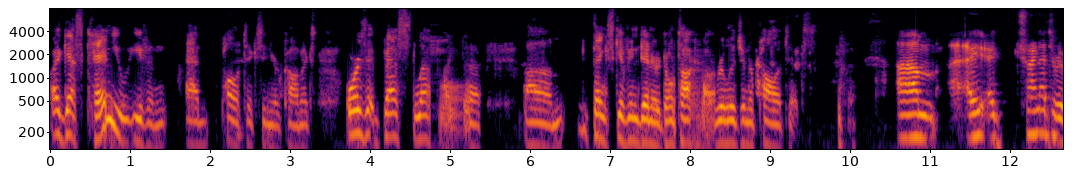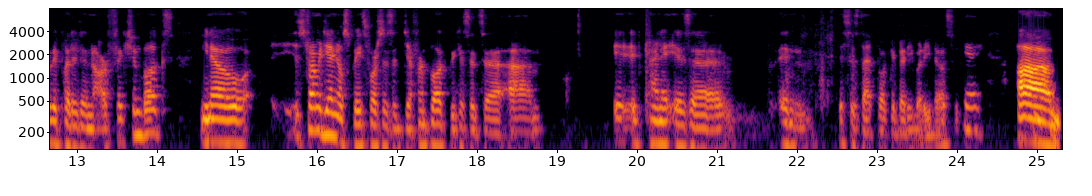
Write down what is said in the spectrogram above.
I guess, can you even add politics in your comics, or is it best left like the um, Thanksgiving dinner? Don't talk about religion or politics. Um, I, I, try not to really put it in our fiction books. You know, Stormy Daniels Space Force is a different book because it's a, um, it, it kind of is a, and this is that book if anybody knows. it. Yay. Um,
